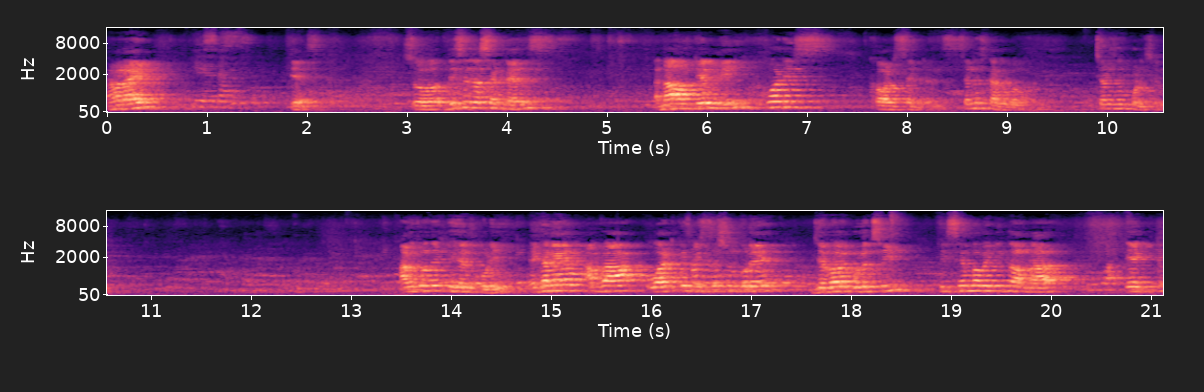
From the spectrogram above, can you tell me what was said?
Am I right? Yes, So, this is a sentence. And now, tell me, what is called sentence? Sentence কাকে বলা? Sentence পড়েছেন আমি তোমাদের একটু হেল্প করি এখানে আমরা ওয়ার্ডকে বিশ্লেষণ করে যেভাবে বলেছি ঠিক সেম ভাবে কিন্তু আমরা একটি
